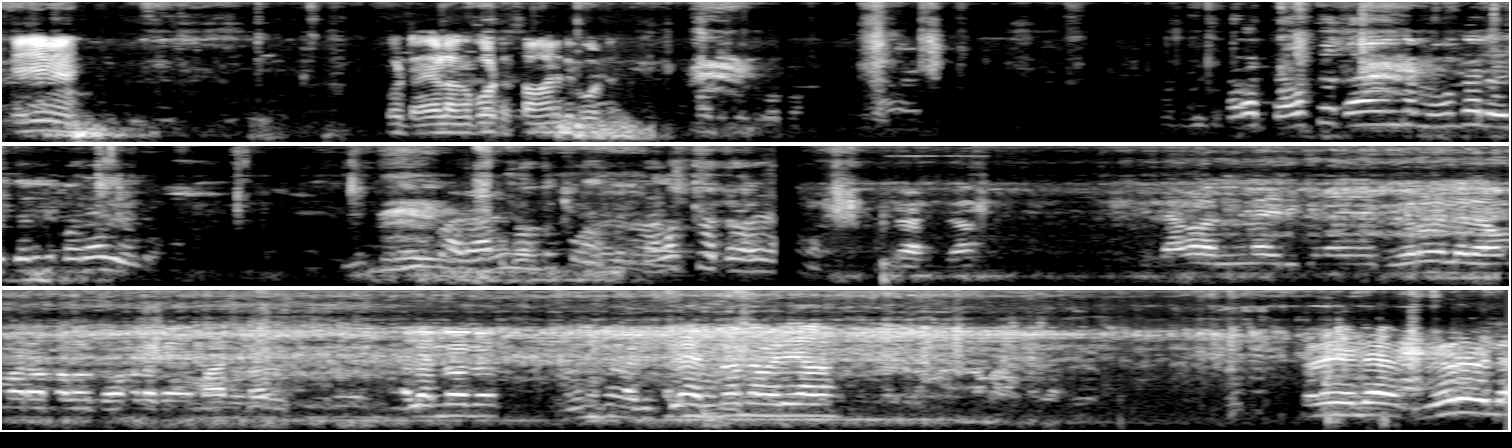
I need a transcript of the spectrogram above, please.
ശരിമേ പോട്ടെ പോട്ടെ സമാനത്തിൽ പോട്ടെ. തിളച്ച ചായന്റെ ഞങ്ങളെല്ലാം ഇരിക്കുന്നത് വീറുമില്ല രാമന്മാരാന്നുള്ള തോന്നലൊക്കെ മാറ്റണം. അല്ല എന്തോന്ന് അല്ല എന്താ മര്യാദ ഇല്ല വീറുമില്ല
